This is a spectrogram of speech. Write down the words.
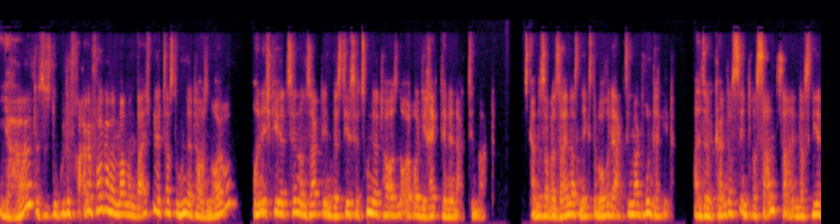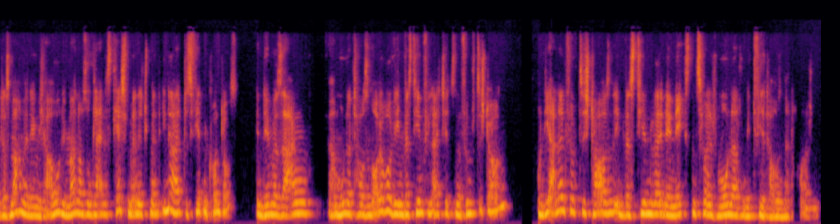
Ja, das ist eine gute Frage, Volker. Aber machen wir ein Beispiel. Jetzt hast du 100.000 Euro und ich gehe jetzt hin und sage, du investierst jetzt 100.000 Euro direkt in den Aktienmarkt. Es kann es aber sein, dass nächste Woche der Aktienmarkt runtergeht. Also könnte es interessant sein, dass wir, das machen wir nämlich auch, wir machen auch so ein kleines Cash-Management innerhalb des vierten Kontos, indem wir sagen, wir haben 100.000 Euro, wir investieren vielleicht jetzt nur 50.000 und die anderen 50.000 investieren wir in den nächsten zwölf Monaten mit 4.000er Tranchen.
